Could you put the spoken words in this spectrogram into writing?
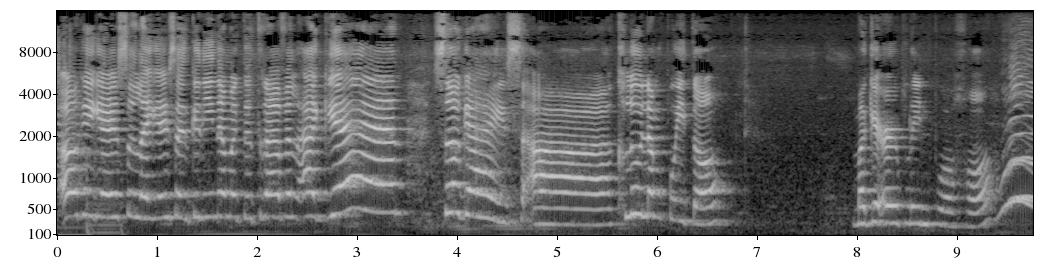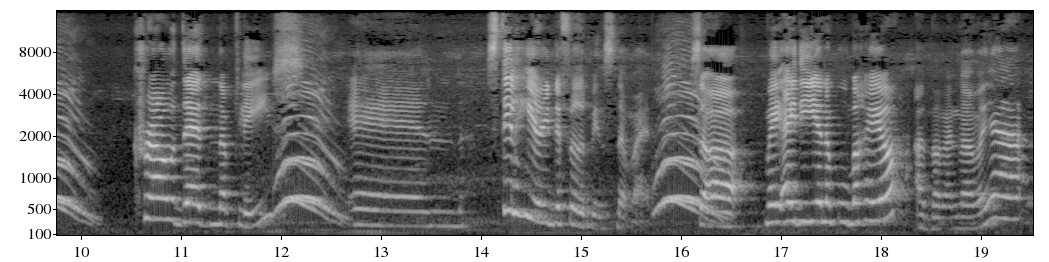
Okay guys, so like I said kanina, magta-travel again! So guys, ah clue lang po ito. Mag-airplane po ako. Crowded na place. And still here in the Philippines naman. So, may idea na po ba kayo? Abangan mamaya.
